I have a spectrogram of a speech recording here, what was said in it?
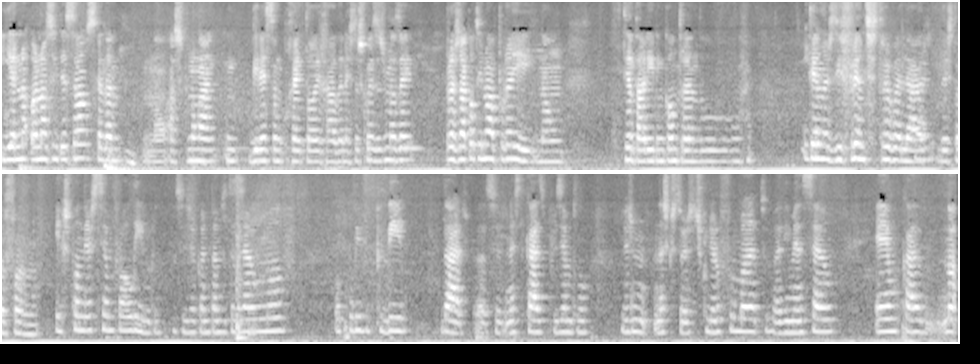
e a, no, a, nossa intenção, se calhar, não, acho que não há direção correta ou errada nestas coisas, mas é para já continuar por aí, não tentar ir encontrando e temas que... diferentes de trabalhar claro. desta forma. E responder sempre ao livro, ou seja, quando estamos a trabalhar um novo, o que o livro pedir, dar. Ou seja, neste caso, por exemplo, mesmo nas questões de escolher o formato, a dimensão, é um bocado. No,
